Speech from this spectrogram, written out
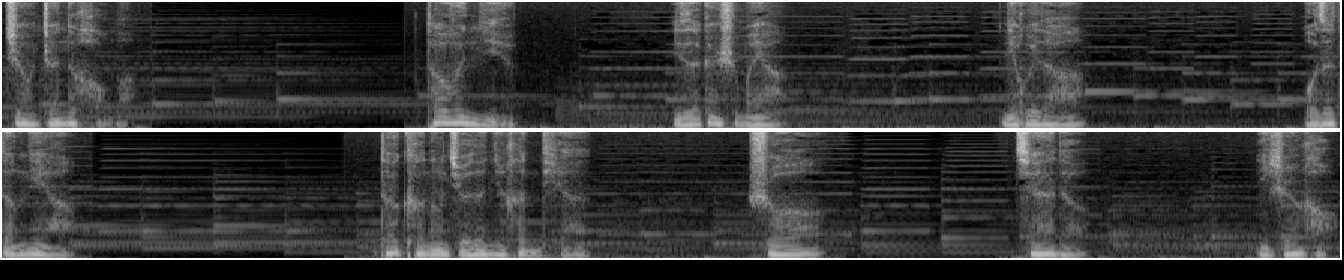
这样真的好吗？他问你：“你在干什么呀？”你回答：“我在等你啊。”他可能觉得你很甜，说：“亲爱的，你真好。”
